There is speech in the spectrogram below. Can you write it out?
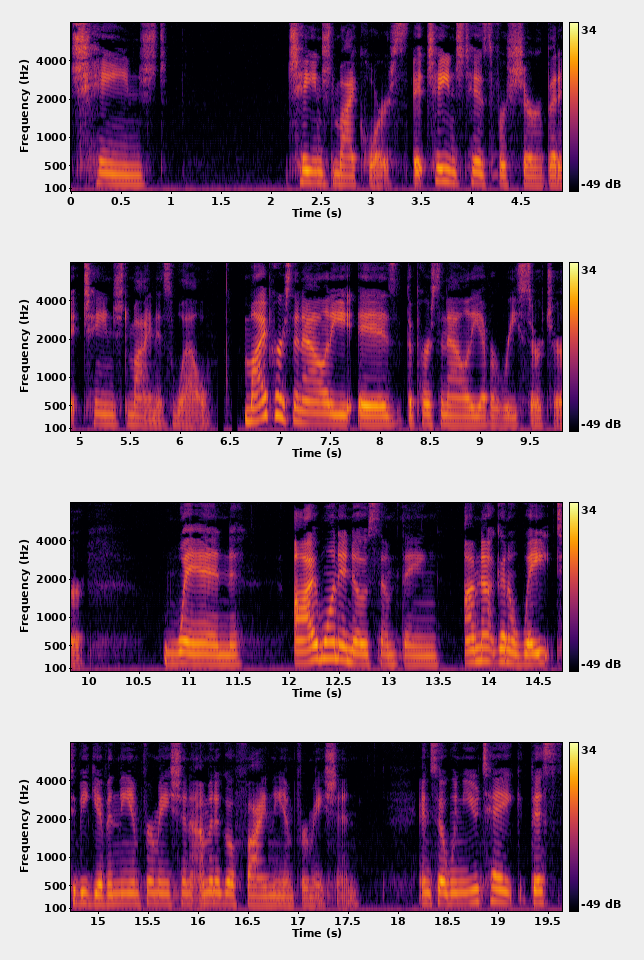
changed changed my course. It changed his for sure, but it changed mine as well. My personality is the personality of a researcher. When I want to know something, I'm not going to wait to be given the information. I'm going to go find the information. And so when you take this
